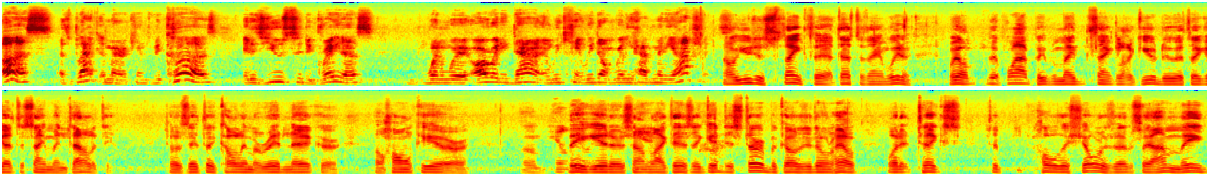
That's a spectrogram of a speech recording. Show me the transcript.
us as black Americans because it is used to degrade us when we're already down and we can't we don't really have many options. Oh, you just think that. That's the thing. We don't. Well, the white people may think like you do if they got the same mentality. Because if they call him a redneck or a honky or a bigot or something Yeah. like this, they get disturbed because they don't have what it takes to hold their shoulders up and say, I'm me,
